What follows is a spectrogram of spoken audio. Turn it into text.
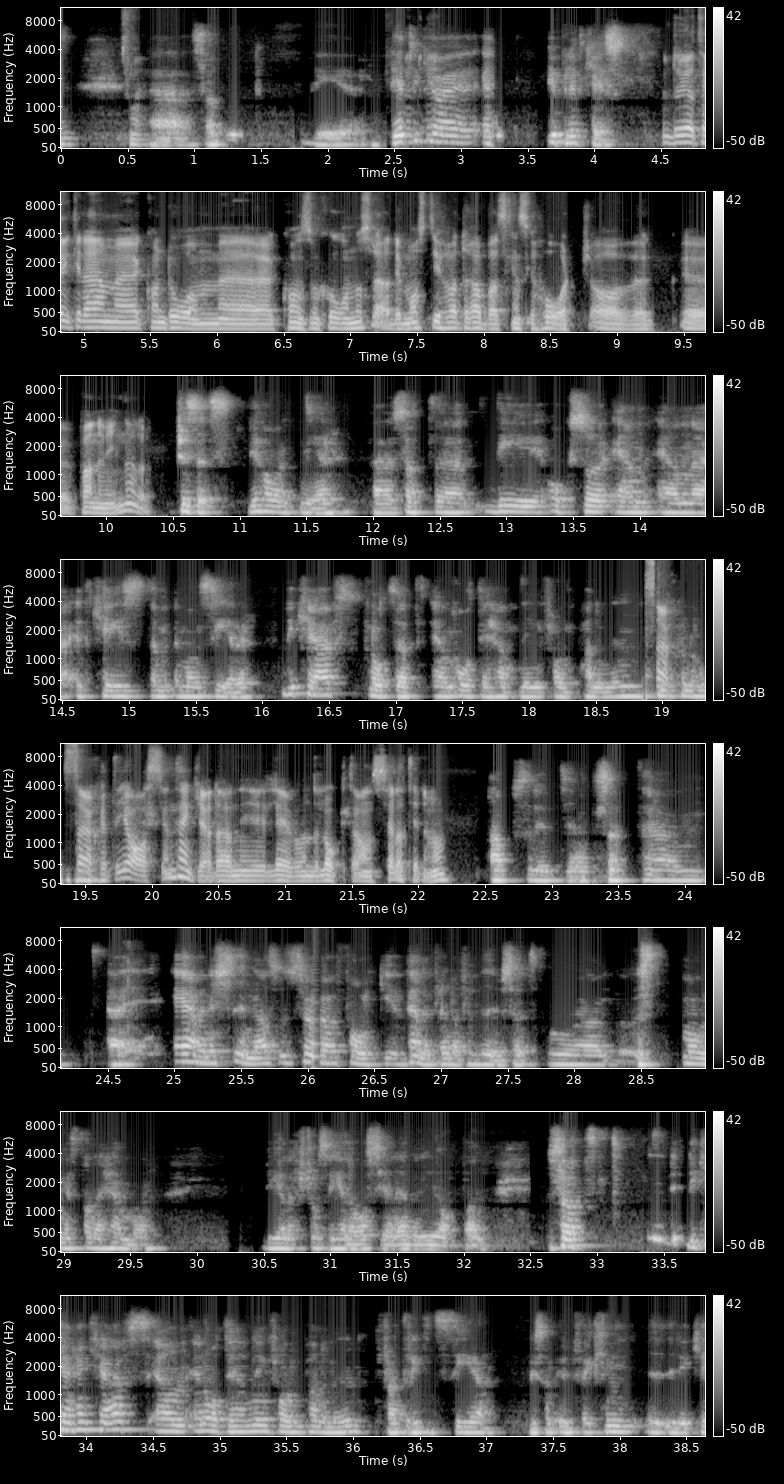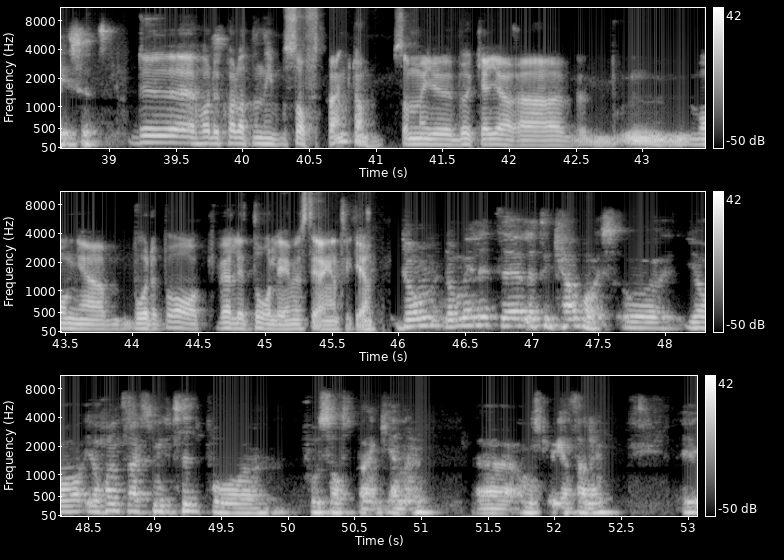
Mm. Uh, så det, det tycker jag är ett, ypperligt case. Du, jag tänker det här med kondomkonsumtion och sådär. Det måste ju ha drabbats ganska hårt av eh, pandemin, eller? Precis, det har varit mer. Eh, så att eh, det är också en, en, ett case där man ser det krävs på något sätt en återhämtning från pandemin. Särskilt, särskilt i Asien, tänker jag, där ni lever under lockdowns hela tiden. Va? Absolut, ja. Så att, um, även i Kina så tror jag folk är väldigt rädda för viruset och många stannar hemma. Det gäller förstås i hela Asien, även i Japan. Så att det kanske krävs en, en återhämtning från pandemin för att riktigt se liksom, utveckling i, i det caset. Du, har du kollat någonting på Softbank då? Som ju brukar göra många både bra och väldigt dåliga investeringar tycker jag. De, de är lite, lite cowboys och jag, jag har inte lagt så mycket tid på, på Softbank ännu, uh, om jag ska vara helt ärlig.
